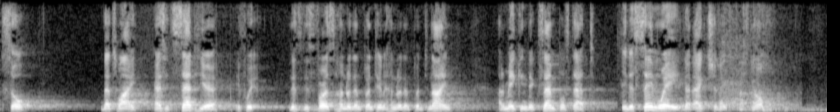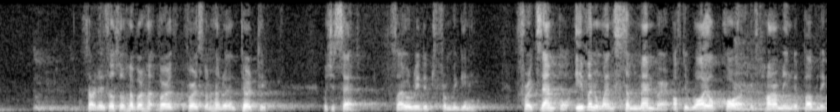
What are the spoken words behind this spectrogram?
So, that's why, as it said here, if we, this, this verse 120 and 129 are making the examples that in the same way that actually, know, sorry, there's also verse 130, which is said. So I will read it from beginning. For example, even when some member of the royal court is harming the public,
